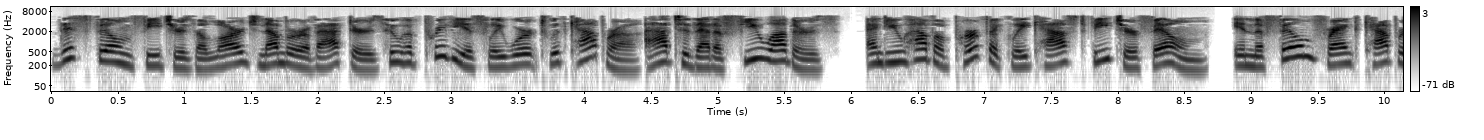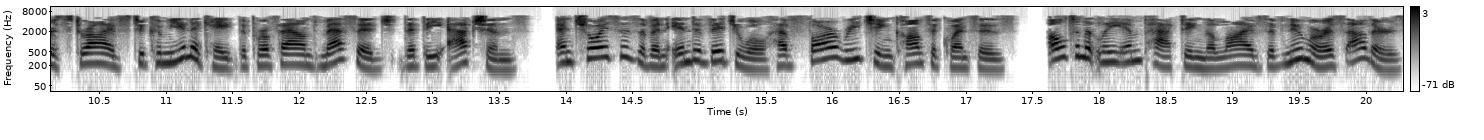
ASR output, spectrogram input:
this film features a large number of actors who have previously worked with Capra. Add to that a few others, and you have a perfectly cast feature film. In the film Frank Capra strives to communicate the profound message that the actions and choices of an individual have far-reaching consequences, ultimately impacting the lives of numerous others.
